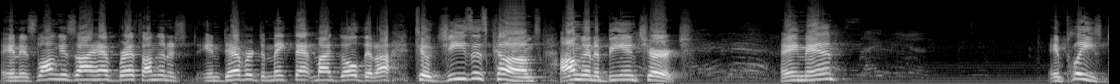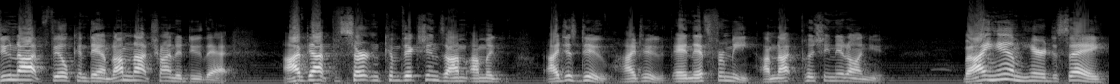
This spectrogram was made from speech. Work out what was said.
And as long as I have breath, I'm going to endeavor to make that my goal that I, till Jesus comes, I'm going to be in church. Amen. Amen? And please do not feel condemned. I'm not trying to do that. I've got certain convictions. I'm, I'm a, I just do. I do. And that's for me. I'm not pushing it on you. But I am here to say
